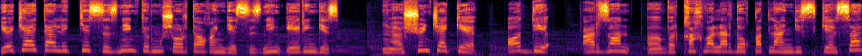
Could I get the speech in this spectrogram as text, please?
Yoki aytaylikki sizning turmush o'rtog'ingiz sizning eringiz shunchaki oddiy arzon bir qahvalarda ovqatlangisi kelsa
